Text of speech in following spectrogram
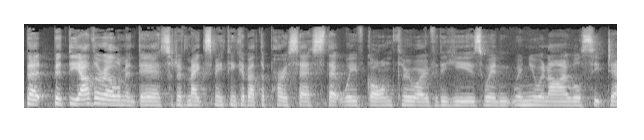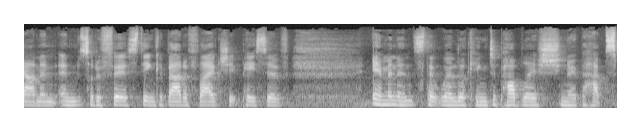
but but the other element there sort of makes me think about the process that we've gone through over the years when when you and I will sit down and, and sort of first think about a flagship piece of eminence that we're looking to publish, you know, perhaps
